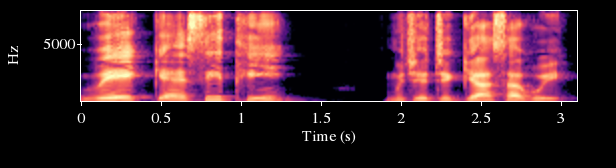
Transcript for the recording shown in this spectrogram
वे कैसी थी? मुझे जिज्ञासा हुई।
